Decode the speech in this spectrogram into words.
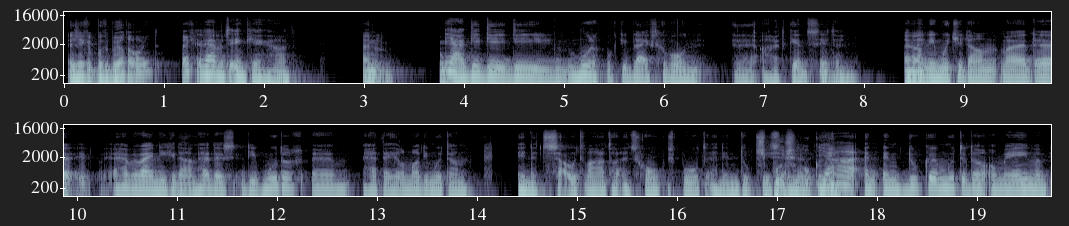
Is het gebeurt dat ooit? Echt? We hebben het één keer gehad. En, Ja, die, die, die moederkoek die blijft gewoon eh, aan het kind zitten. En dan, En die moet je dan, maar de, hebben wij niet gedaan. Hè? Dus die moeder, ehm het helemaal, die moet dan in het zoutwater en schoongespoeld en in doekjes. Spoes en, ook, ja, en, en doeken moeten er omheen, want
